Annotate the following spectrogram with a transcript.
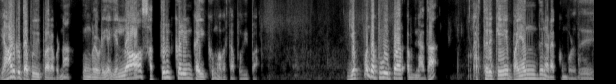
யாருக்கு தப்பு வைப்பார் அப்படின்னா உங்களுடைய எல்லா சத்துருக்களின் கைக்கும் அவர் தப்பு வைப்பார். எப்போ தப்பு வைப்பார் அப்படின்னா தான் கர்த்தருக்கே பயந்து நடக்கும் பொழுது.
